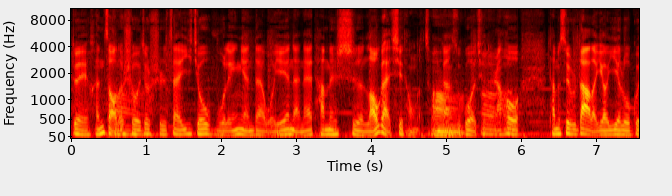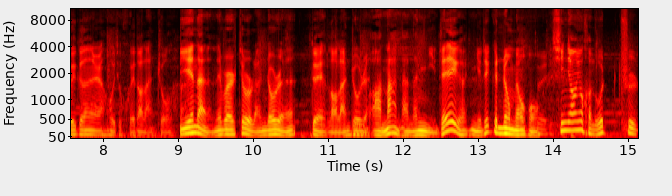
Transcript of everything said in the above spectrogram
对，很早的时候啊就是在一九五零年代，我爷爷奶奶他们是劳改系统的，从甘肃过去的，啊然后他们岁数大了，要叶落归根，然后就回到兰州了。爷爷奶奶那边就是兰州人对，老兰州人。啊。那那那你这个你这根正苗红对，新疆有很多是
